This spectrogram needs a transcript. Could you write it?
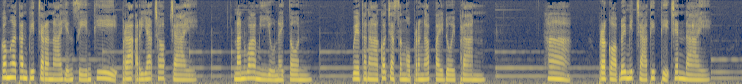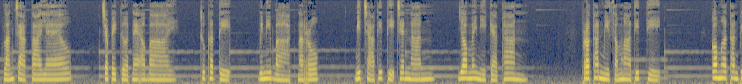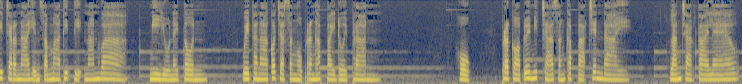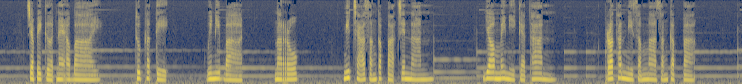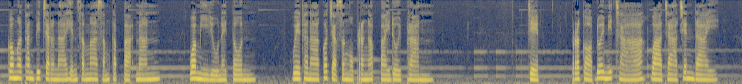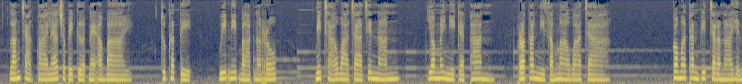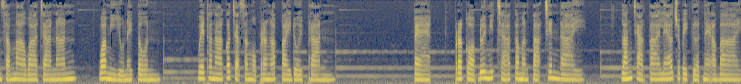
ก็เมื่อท่านพิจารณาเห็นศีลที่พระอริยะชอบใจ นั้นว่ามีอยู่ในตน เวทนาก็จะสงบระงับไปโดยพลัน 5. ประกอบด้วยมิจฉาทิฏฐิเช่นใด หลังจากตายแล้ว จะไปเกิดในอบาย ทุคติ วินิบาตนรก มิจฉาทิฏฐิเช่นนั้น ย่อมไม่มีแก่ท่าน เพราะท่านมีสัมมาทิฏฐิ ก็เมื่อท่านพิจารณาเห็นสัมมาทิฏฐินั้นว่า มีอยู่ในตน เวทนาก็จะสงบระงับไปโดยพรัน 6. ประกอบด้วยมิจฉาสังกัปปะเช่นใด หลังจากตายแล้ว จะไปเกิดในอบาย ทุกขติ วินิบาตนรก มิจฉาสังกัปปะเช่นนั้น ย่อมไม่มีแก่ท่าน เพราะท่านมีสัมมาสังกัปปะ ก็เมื่อท่านพิจารณาเห็นสัมมาสังกัปปะนั้น ว่ามีอยู่ในตน เวทนาก็จะสงบระงับไปโดยพรัน 7. ประกอบด้วยมิจฉาวาจาเช่นใด หลังจากตายแล้วจะไปเกิดในอบาย ทุคติ วินิบาตนรก มิจฉาวาจาเช่นนั้น ย่อมไม่มีแก่ท่าน เพราะท่านมีสัมมาวาจา ก็เมื่อท่านพิจารณาเห็นสัมมาวาจานั้น ว่ามีอยู่ในตน วทนาก็จะสงบระงับไปโดยพรัน 8. ประกอบด้วยมิจฉากรรมันตะเช่นใด หลังจากตายแล้วจะไปเกิดในอบาย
